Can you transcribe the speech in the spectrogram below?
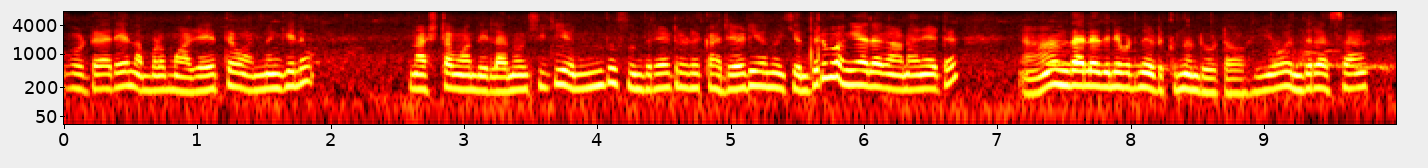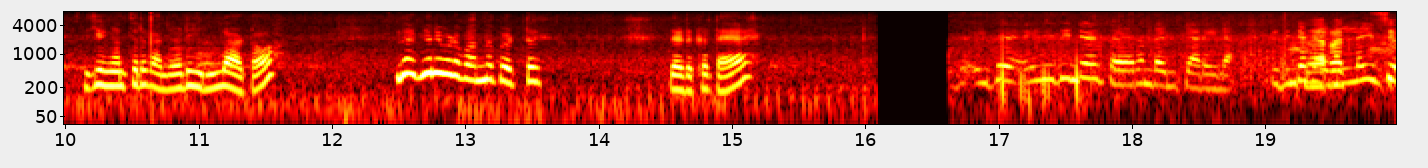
കൂട്ടുകാരെ നമ്മൾ മഴയത്ത് വന്നെങ്കിലും നഷ്ടം വന്നില്ല നോക്കിക്ക് എന്ത് സുന്ദരമായിട്ടൊരു കരടിയാണ് നോക്കി എന്തൊരു ഭംഗിയല്ല കാണാനായിട്ട്. ഞാൻ എന്തായാലും ഇതിനെ ഇവിടുന്ന് എടുക്കുന്നുണ്ട് കേട്ടോ. അയ്യോ എന്ത് രസമാണ് എനിക്ക് ഇങ്ങനത്തെ ഒരു കലയടി ഇല്ല കേട്ടോ. ഇതെങ്ങനെ ഇവിടെ വന്ന് പെട്ട്? ഇതെടുക്കട്ടെ ഇത് ഇതിന്റെ പേരെന്താ എനിക്കറിയില്ല. നിറച്ച്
